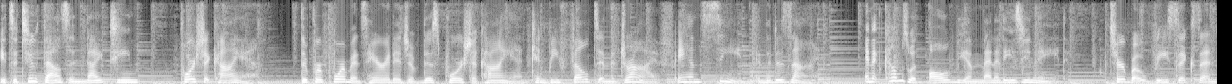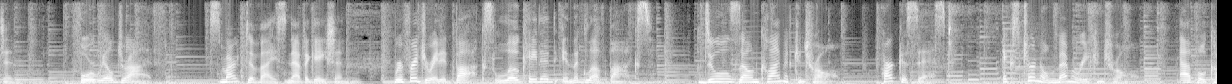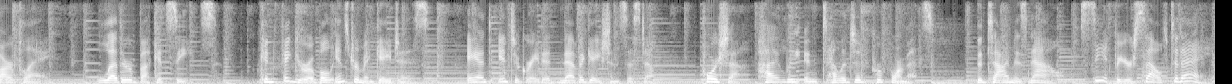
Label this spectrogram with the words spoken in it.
It's a 2019 Porsche Cayenne. The performance heritage of this Porsche Cayenne can be felt in the drive and seen in the design. And it comes with all the amenities you need. Turbo V6 engine, four-wheel drive, smart device navigation, refrigerated box located in the glove box, dual zone climate control, park assist, external memory control, Apple CarPlay, leather bucket seats, configurable instrument gauges, and integrated navigation system. Porsche, highly intelligent performance. The time is now. See it for yourself today.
